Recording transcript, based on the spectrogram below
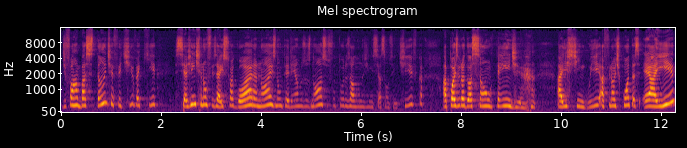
de forma bastante efetiva, é que se a gente não fizer isso agora, nós não teremos os nossos futuros alunos de iniciação científica, a pós-graduação tende a extinguir, afinal de contas, é aí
